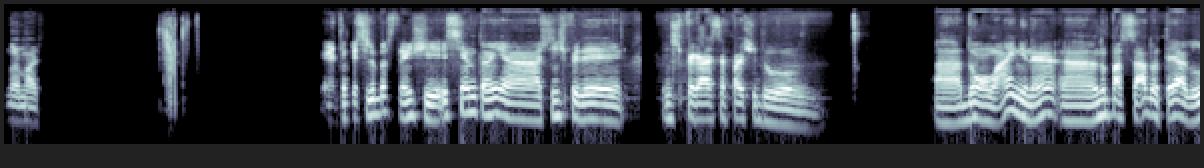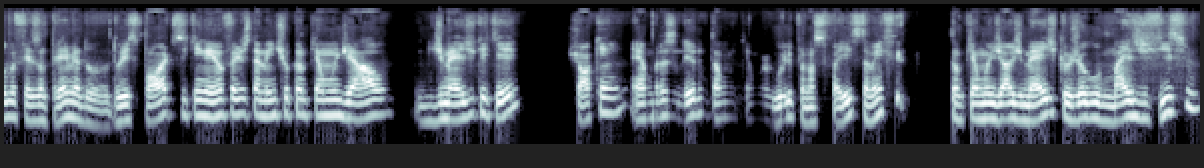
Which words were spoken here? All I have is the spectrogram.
normais. É, tem crescido bastante. Esse ano também, a, gente perder a gente pegar essa parte do, uh, do online, né? Uh, ano passado até a Globo fez um prêmio do, do esportes e quem ganhou foi justamente o campeão mundial de Magic, que, choquem, é um brasileiro, então tem um orgulho para o nosso país também. campeão mundial de Magic, o jogo mais difícil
